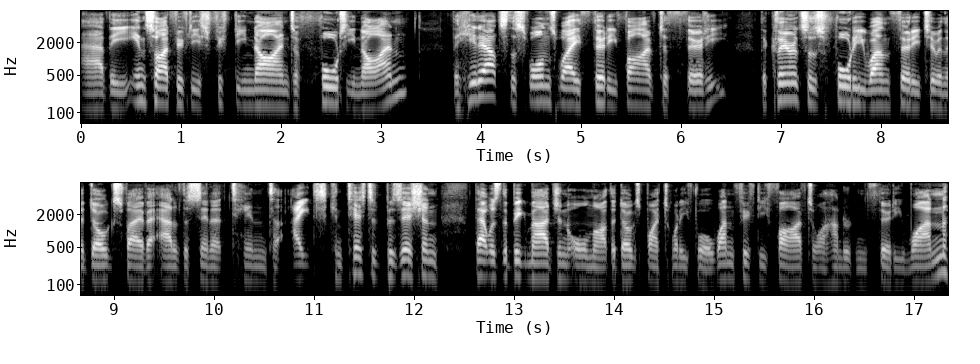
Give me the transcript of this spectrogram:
Uh, the inside 50s 59 to 49. The hitouts, the Swans way 35 to 30. The clearances 41 32 in the Dogs' favour, out of the centre 10 to 8. Contested possession, that was the big margin all night. The Dogs by 24, 155 to 131.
